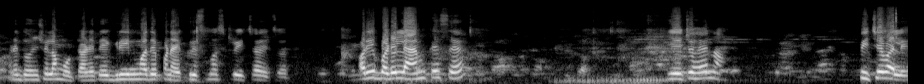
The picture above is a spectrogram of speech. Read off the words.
आणि दोनशेला मोठं. आणि ते ग्रीन मध्ये पण आहे. क्रिसमस ट्रीच्या ह्याच्यात. अरे बड़े लॅम्प कैसे? है ये जो है ना पीछे वाले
